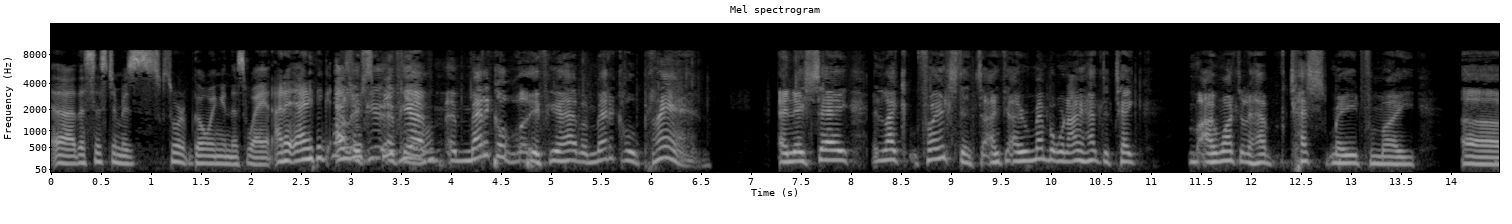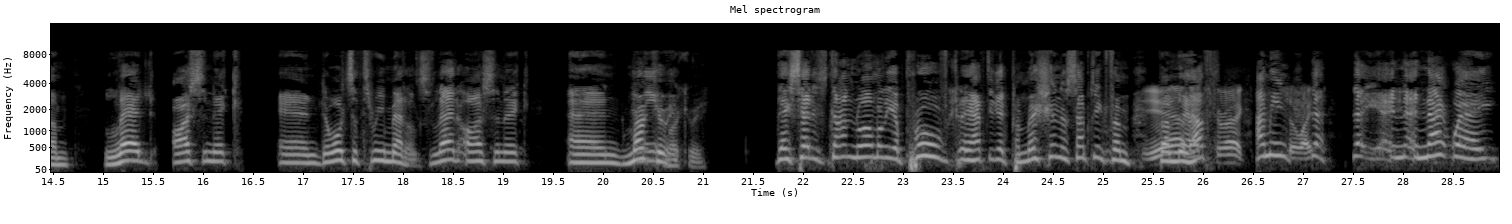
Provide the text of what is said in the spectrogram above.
uh, the system is sort of going in this way. And I, I think, well, as you're if you, speaking, if you have a medical, if you have a medical plan, and they say, like for instance, I, I remember when I had to take, I wanted to have tests made for my um, lead, arsenic, and what's the three metals? Lead, arsenic, and mercury. Mercury. They said it's not normally approved. They have to get permission or something from yeah, from the that's health. correct. I mean, So I- that, that, in, in that way,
